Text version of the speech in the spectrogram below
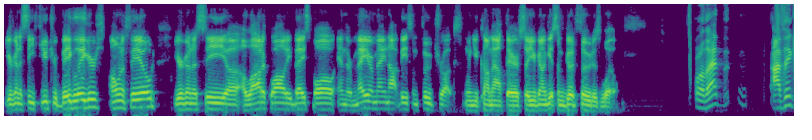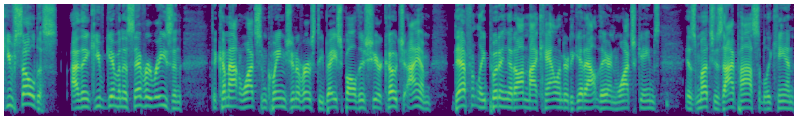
you're going to see future big leaguers on the field. You're going to see uh, a lot of quality baseball, and there may or may not be some food trucks when you come out there. So you're going to get some good food as well. Well, that I think you've sold us. I think you've given us every reason to come out and watch some Queens University baseball this year. Coach, I am definitely putting it on my calendar to get out there and watch games as much as I possibly can.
